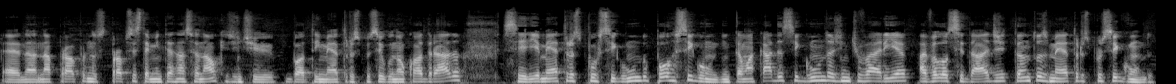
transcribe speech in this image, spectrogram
é, na, na própria, no próprio sistema internacional, que a gente bota em metros por segundo ao quadrado, seria metros por segundo por segundo. Então, a cada segundo a gente varia a velocidade tantos metros por segundo.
